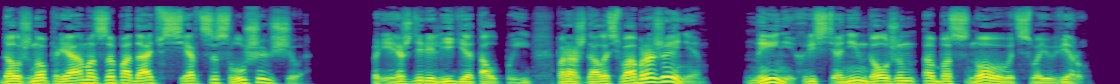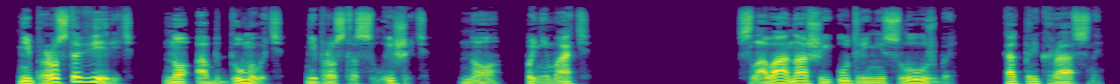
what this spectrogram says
должно прямо западать в сердце слушающего. Прежде религия толпы порождалась воображением, Ныне христианин должен обосновывать свою веру. Не просто верить, но обдумывать, не просто слышать, но понимать. Слова нашей утренней службы, как прекрасны,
